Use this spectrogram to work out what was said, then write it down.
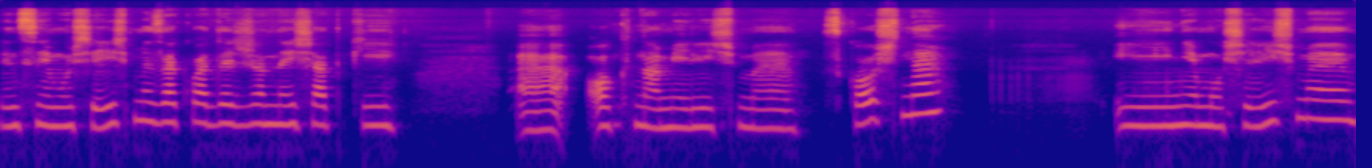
więc nie musieliśmy zakładać żadnej siatki. E, okna mieliśmy skośne i nie musieliśmy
